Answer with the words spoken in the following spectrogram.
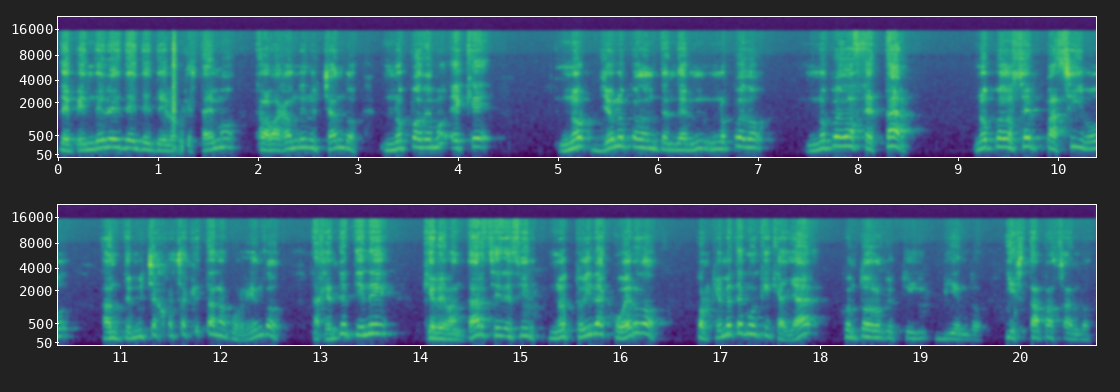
Depende de, lo que estemos trabajando y luchando. No podemos, es que no, yo no puedo entender, no puedo no puedo aceptar, no puedo ser pasivo ante muchas cosas que están ocurriendo. La gente tiene que levantarse y decir, no estoy de acuerdo, ¿por qué me tengo que callar con todo lo que estoy viendo y está pasando?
